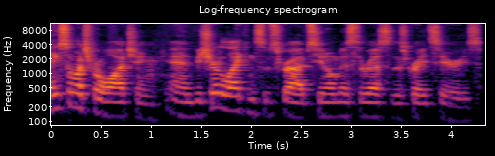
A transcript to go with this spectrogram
Thanks so much for watching, and be sure to like and subscribe so you don't miss the rest of this great series.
